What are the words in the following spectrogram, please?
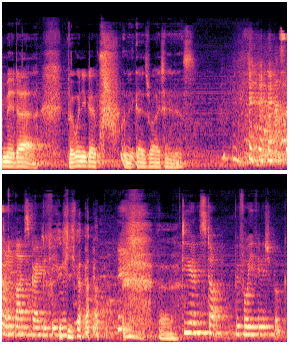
mid-air. But when you go and it goes right in, it's sort of life's great achievement. yeah. Uh, Do you ever stop before you finish a book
